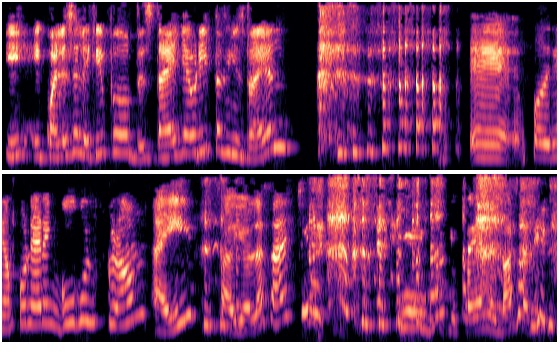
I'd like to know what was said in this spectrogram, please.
¿Y, ¿Y cuál es el equipo donde está ella ahorita en Israel? Eh, podrían poner en Google Chrome ahí Fabiola Sánchez y en Wikipedia les va a salir.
